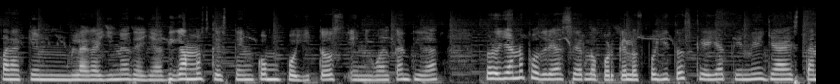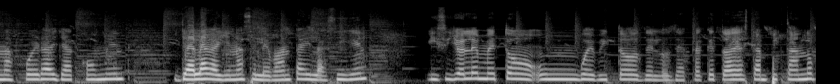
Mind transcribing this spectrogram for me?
para que la gallina de allá, digamos que estén con pollitos en igual cantidad, pero ya no podría hacerlo porque los pollitos que ella tiene ya están afuera, ya comen, ya la gallina se levanta y la siguen. Y si yo le meto un huevito de los de acá que todavía están picando,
